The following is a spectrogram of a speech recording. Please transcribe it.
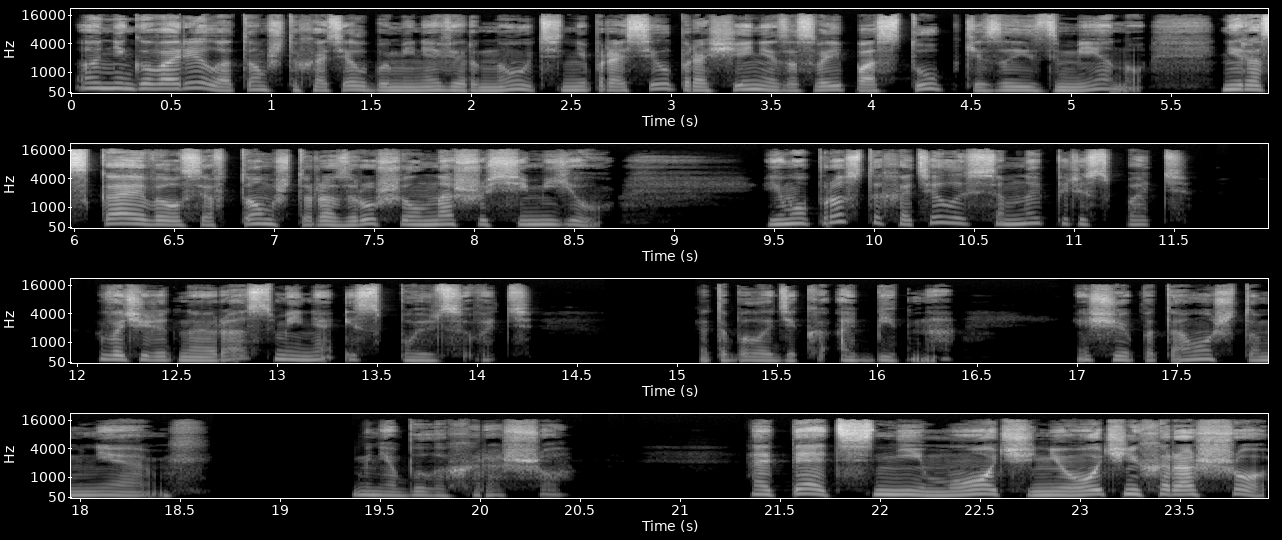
Он не говорил о том, что хотел бы меня вернуть, не просил прощения за свои поступки, за измену, не раскаивался в том, что разрушил нашу семью. Ему просто хотелось со мной переспать, в очередной раз меня использовать. Это было дико обидно. Еще и потому, что мне... мне было хорошо. Опять с ним очень и очень хорошо.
